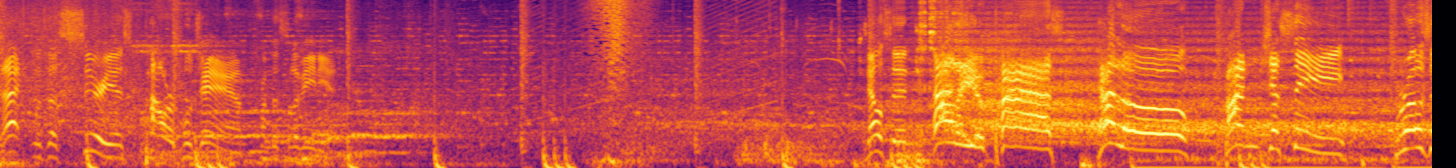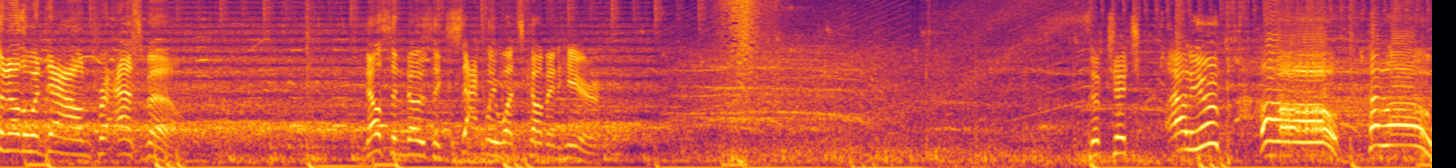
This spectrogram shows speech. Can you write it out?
That was a serious, powerful jam from the Slovenian. Nelson, alley pass. Hello, Bandja Sy throws another one down for ASVEL. Nelson knows exactly what's coming here. Zubcic, alley oop. Oh, hello.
